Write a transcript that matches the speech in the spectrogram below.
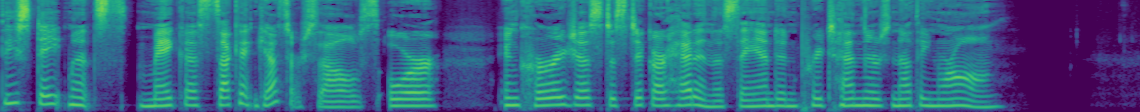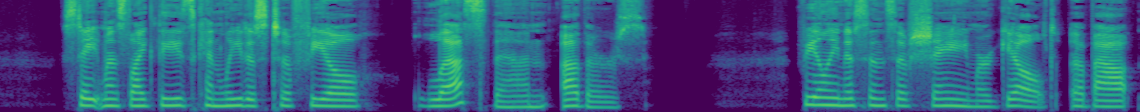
These statements make us second guess ourselves or encourage us to stick our head in the sand and pretend there's nothing wrong. Statements like these can lead us to feel less than others, feeling a sense of shame or guilt about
